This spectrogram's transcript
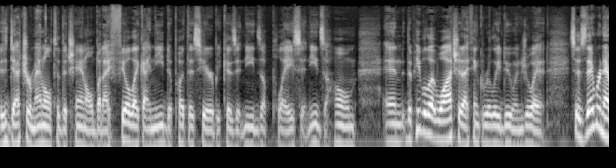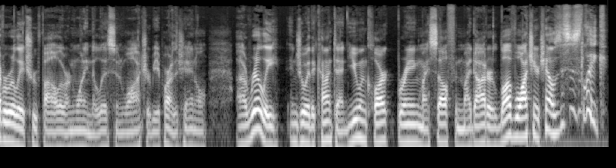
is detrimental to the channel. But I feel like I need to put this here because it needs a place, it needs a home, and the people that watch it, I think, really do enjoy it. it says they were never really a true follower and wanting to listen, watch, or be a part of the channel. Uh, really enjoy the content. You and Clark bring myself and my daughter love watching your channels. This is like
